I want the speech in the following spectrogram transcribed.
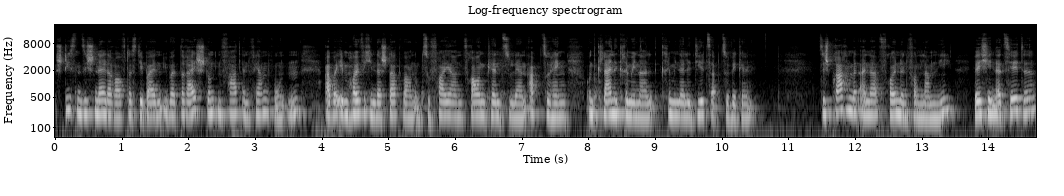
stießen sie schnell darauf, dass die beiden über drei Stunden Fahrt entfernt wohnten, aber eben häufig in der Stadt waren, um zu feiern, Frauen kennenzulernen, abzuhängen und kleine kriminal kriminelle Deals abzuwickeln. Sie sprachen mit einer Freundin von Lamni, welche ihnen erzählte,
